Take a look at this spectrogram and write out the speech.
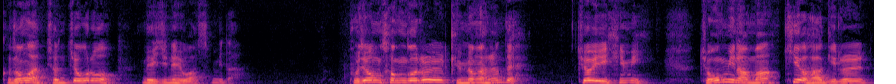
그동안 전적으로 매진해 왔습니다. 부정선거를 규명하는데 저희 힘이 조금이나마 기여하기를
